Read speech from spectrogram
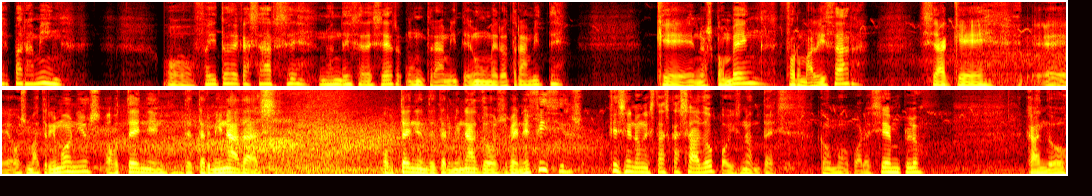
e para min o feito de casarse non deixa de ser un trámite, un mero trámite que nos convén formalizar xa que eh, os matrimonios obteñen determinadas obteñen determinados beneficios que se non estás casado pois non tes. Como por exemplo cando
